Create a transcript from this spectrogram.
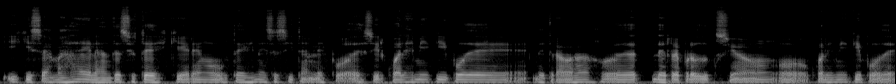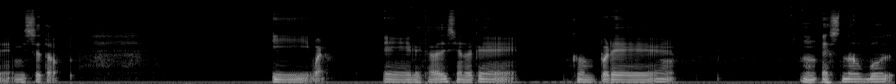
Y quizás más adelante, si ustedes quieren o ustedes necesitan, les puedo decir cuál es mi equipo de, trabajo, de, reproducción o cuál es mi equipo de mi setup. Y bueno, eh, le estaba diciendo que compré un Snowball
